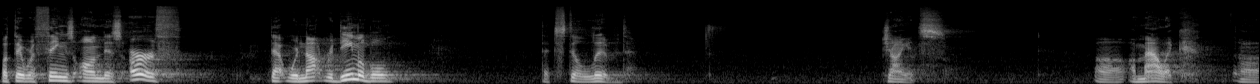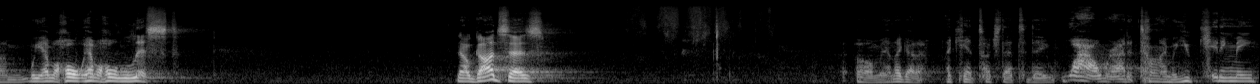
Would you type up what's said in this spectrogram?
But there were things on this earth that were not redeemable that still lived. Giants, uh, Amalek. Um, we, have a whole, we have a whole list. Now, God says, Oh man, I gotta, I can't touch that today. Wow, we're out of time. Are you kidding me?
